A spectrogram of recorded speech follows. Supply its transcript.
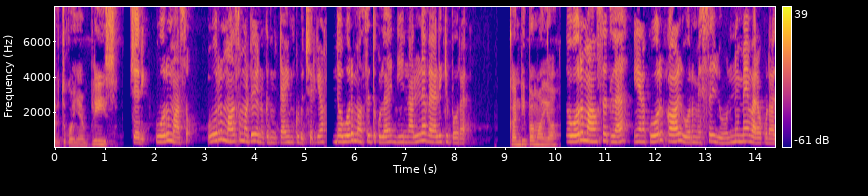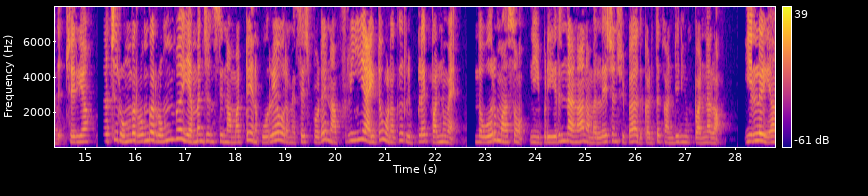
எடுத்துக்கோ ஏன்? ப்ளீஸ் சரி ஒரு மாதம் ஒரு மாதம் மட்டும் எனக்கு நீ டைம் கொடு சரியா? இந்த ஒரு மாதத்துக்குள்ளே நீ நல்ல வேலைக்கு போகிற கண்டிப்பா மாயா. இந்த ஒரு மாசத்துல எனக்கு ஒரு கால் ஒரு மெசேஜ் ஒண்ணுமே வரக்கூடாது சரியா? ஏதாச்சும் ரொம்ப ரொம்ப ரொம்ப எமர்ஜென்சினா மட்டும் எனக்கு ஒரே ஒரு மெசேஜ் போடு நான் ஃப்ரீ ஆயிட்டு உனக்கு ரிப்ளை பண்ணுவேன். இந்த ஒரு மாசம் நீ இப்படி இருந்தானா நம்ம ரிலேஷன்ஷிப்பை அதுக்கடுத்து கண்டினியூ பண்ணலாம். இல்லையா?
